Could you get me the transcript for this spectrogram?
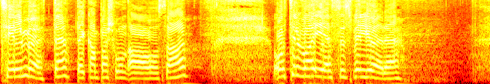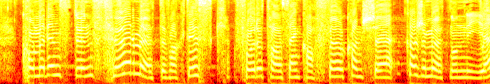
til møtet, det kan person A også ha, og til hva Jesus vil gjøre. Kommer en stund før møtet faktisk, for å ta seg en kaffe og kanskje, kanskje møte noen nye.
